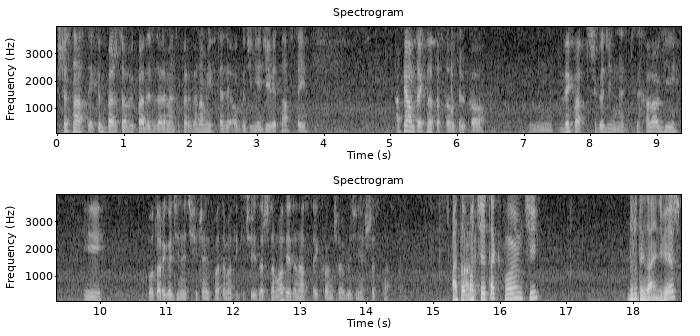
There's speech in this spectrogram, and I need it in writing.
16, chyba że są wykłady z elementów ergonomii, wtedy o godzinie 19. A piątek no to są tylko wykład 3-godzinny z psychologii i półtorej godziny ćwiczeń z matematyki, czyli zaczynam od 11, kończę o godzinie 16. A to macie, tak powiem ci, dużo tych zajęć, wiesz?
